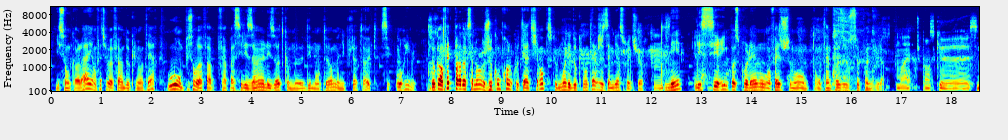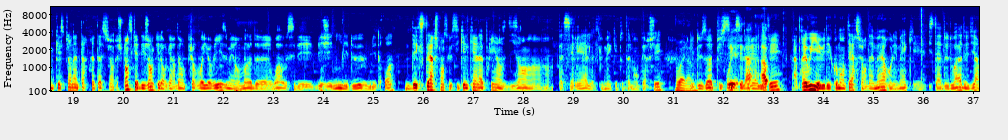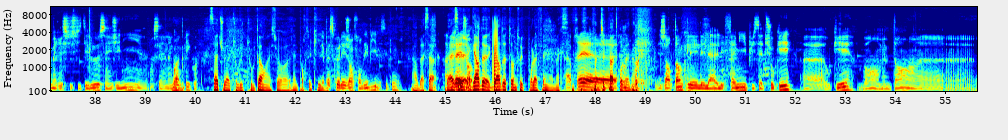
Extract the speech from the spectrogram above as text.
Ils sont encore là et en fait, tu vas faire un documentaire où en plus on va faire, faire passer les uns les autres comme euh, des menteurs, manipulateurs. et tout. C'est horrible. Donc en fait, paradoxalement, je comprends le côté attirant parce que moi, les documentaires, je les aime bien sur les tueurs. Hmm. Mais les séries me posent problème où en fait, justement, on, on t'impose ce point de vue-là. Ouais, je pense que c'est une question d'interprétation. Je pense qu'il y a des gens qui le regardaient en pur voyeurisme et en mode euh, waouh, c'est des, des génies les deux ou les trois. Dexter, je pense que si quelqu'un l'a pris en se disant, bah, c'est réel, le mec est totalement perché. Voilà. Les deux autres, tu sais Oui, que c'est la ah, réalité. Après, oui, il y a eu des commentaires sur Damer où les mecs ils étaient à deux doigts de dire, mais ressuscitez-le, c'est un génie, euh, c'est un incompris, quoi. Ça, tu l'as tout, le- tout le temps hein, sur euh, n'importe qui. Et parce que les gens sont débiles, c'est tout. Ah bah ça. Après, Bah, ça- garde, garde ton truc pour la fin, hein, Max. Après, euh, pas trop maintenant. J'entends que les, les, la- les familles puissent être choquées. Euh, ok, bon, en même temps, euh,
